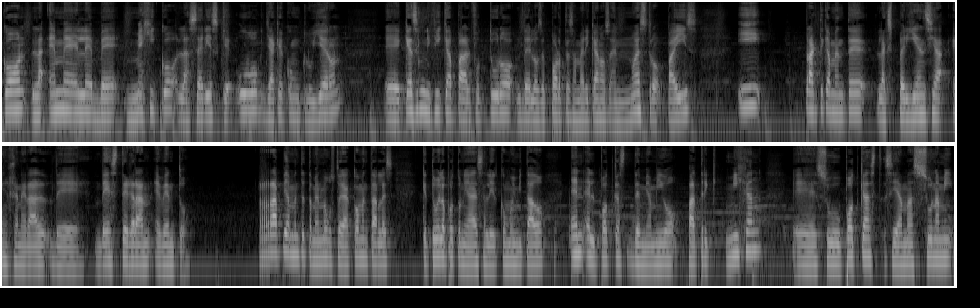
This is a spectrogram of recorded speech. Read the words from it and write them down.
con la MLB México, las series que hubo ya que concluyeron, eh, qué significa para el futuro de los deportes americanos en nuestro país y prácticamente la experiencia en general de, este gran evento. Rápidamente también me gustaría comentarles que tuve la oportunidad de salir como invitado en el podcast de mi amigo Patrick Mijan. Eh, su podcast se llama Tsunami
